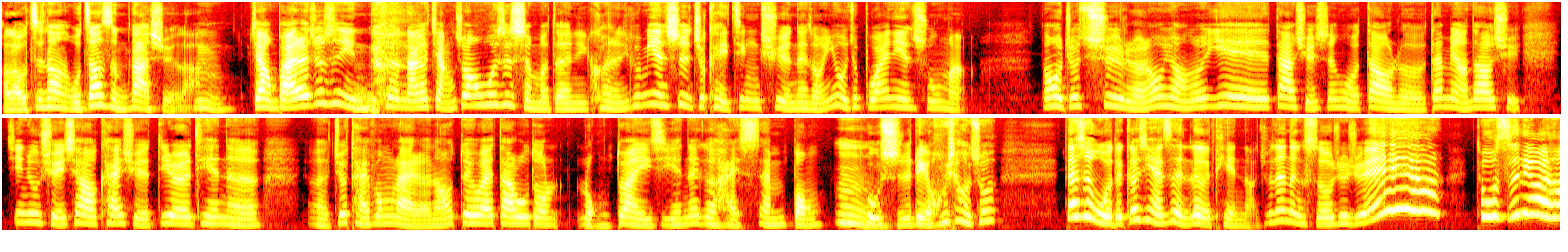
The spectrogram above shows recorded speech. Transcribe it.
好了，我知道了，我知道什么大学啦。嗯，讲白了就是你你可能拿个奖状或是什么的，你可能就面试就可以进去的那种，因为我就不爱念书嘛。然后我就去了，然后我想说耶，大学生活到了，但没想到学进入学校开学第二天呢，呃，就台风来了，然后对外大陆都垄断，以及那个还山崩，嗯土石流。我想说，但是我的个性还是很乐天呐，就在那个时候就觉得，哎呀，土石流也很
